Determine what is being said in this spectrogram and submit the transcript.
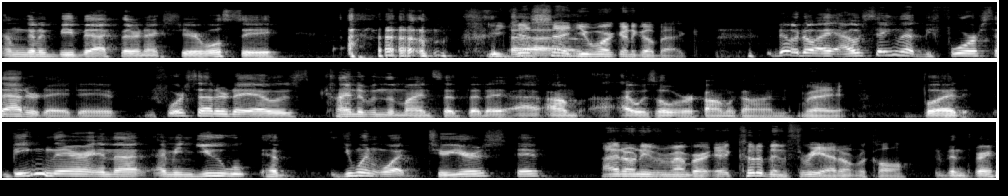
I'm going to be back there next year. We'll see. You just said you weren't going to go back. No, no, I, I was saying that before Saturday, Dave. Before Saturday, I was kind of in the mindset that I, I, um, I was over Comic Con. Right. But being there in that, I mean, you have you went what two years, Dave? I don't even remember. It could have been three. I don't recall. Could have been three.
